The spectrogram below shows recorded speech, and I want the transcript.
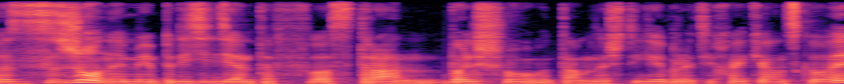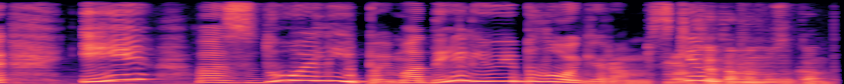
с женами президентов э, стран большого, там, значит, Евро-Тихоокеанского, и э, с Дуа Липой, моделью и блогером. С кем? Вообще-то она музыкант.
